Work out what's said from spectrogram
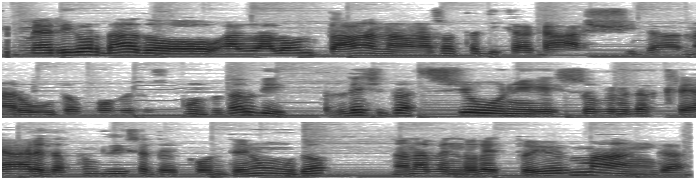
che mi ha ricordato alla lontana una sorta di Kakashi da Naruto, proprio preso spunto da lì. Le situazioni che sono venute a creare dal punto di vista del contenuto non avendo letto io il manga,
